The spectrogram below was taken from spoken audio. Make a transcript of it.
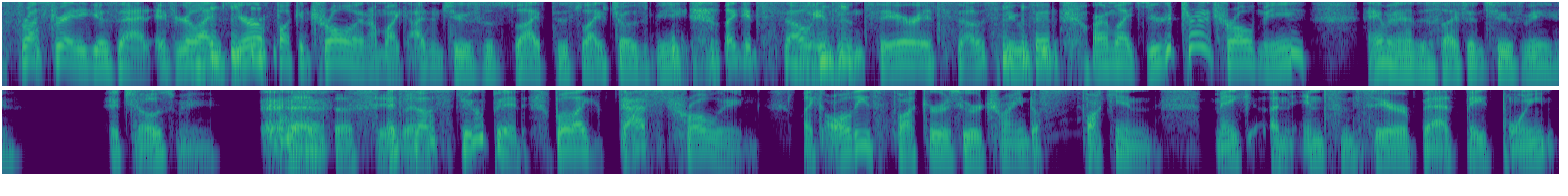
frustrating is that? If you're like you're a fucking troll, and I'm like I didn't choose this life. This life chose me. Like it's so insincere. It's so stupid. Or I'm like you're trying to troll me. Hey man, this life didn't choose me. It chose me. That's so stupid. It's so stupid. But like that's trolling. Like all these fuckers who are trying to fucking make an insincere bad faith point.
